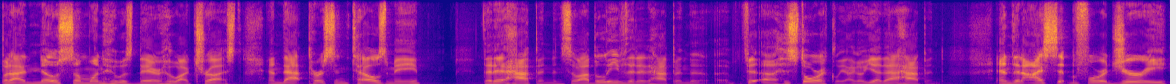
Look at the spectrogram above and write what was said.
but I know someone who was there who I trust. And that person tells me that it happened. And so I believe that it happened uh, uh, historically. I go, yeah, that happened. And then I sit before a jury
